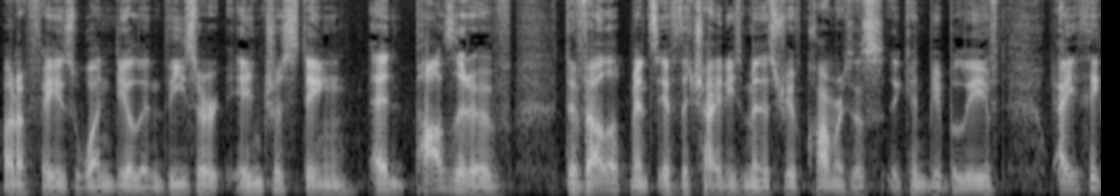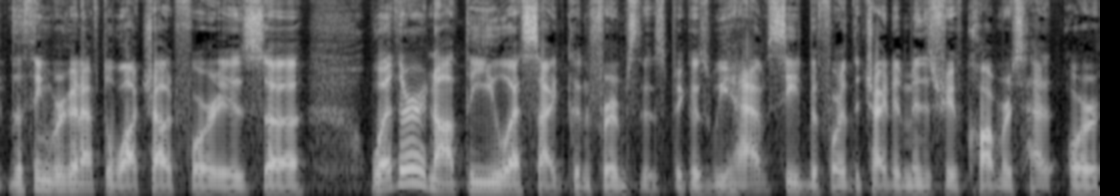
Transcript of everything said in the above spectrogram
on a phase one deal. And these are interesting and positive developments if the Chinese Ministry of Commerce is, can be believed. I think the thing we're going to have to watch out for is uh, whether or not the U.S. side confirms this, because we have seen before the China Ministry of Commerce or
